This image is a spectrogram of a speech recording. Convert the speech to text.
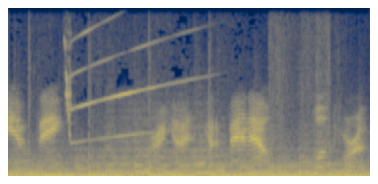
Damn thing. Alright guys, gotta fan out. Look for him.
